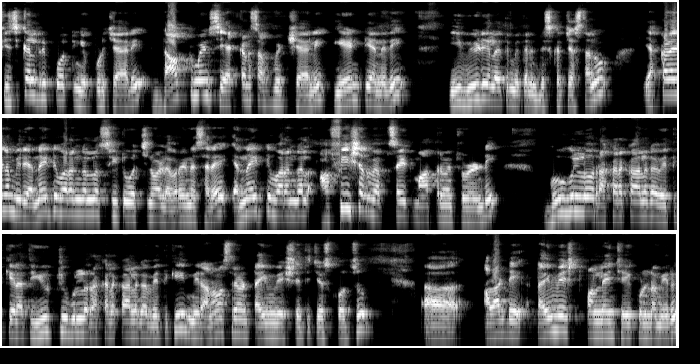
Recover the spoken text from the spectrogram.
ఫిజికల్ రిపోర్టింగ్ ఎప్పుడు చేయాలి డాక్యుమెంట్స్ ఎక్కడ సబ్మిట్ చేయాలి ఏంటి అనేది ఈ వీడియోలో అయితే మీతో డిస్కస్ చేస్తాను. ఎక్కడైనా మీరు ఎన్ఐటి వరంగల్లో సీటు వచ్చిన వాళ్ళు ఎవరైనా సరే ఎన్ఐటి వరంగల్ అఫీషియల్ వెబ్సైట్ మాత్రమే చూడండి. గూగుల్లో రకరకాలుగా వెతికి లేకపోతే యూట్యూబ్లో రకరకాలుగా వెతికి మీరు అనవసరమైన టైం వేస్ట్ అయితే చేసుకోవచ్చు. అలాంటి టైం వేస్ట్ పనులు ఏం చేయకుండా మీరు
